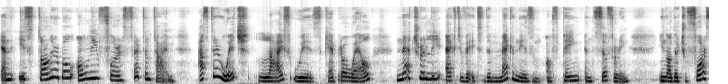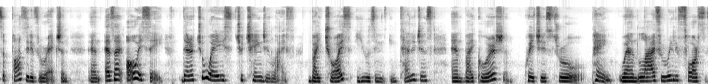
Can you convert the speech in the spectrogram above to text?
and is tolerable only for a certain time, after which life with capital L naturally activates the mechanism of pain and suffering in order to force a positive reaction. And as I always say, there are two ways to change in life by choice using intelligence and by coercion, which is through pain, when life really forces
